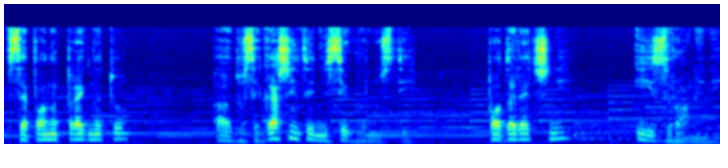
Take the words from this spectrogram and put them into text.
все по-напрегнато, а до сегашните ни сигурности по-далечни и изронени.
